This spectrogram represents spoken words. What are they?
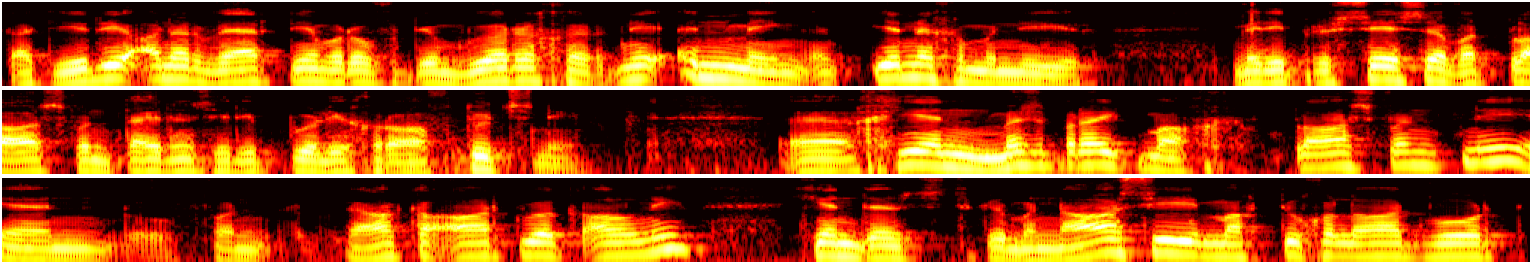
dat hierdie ander werknemer of verteenwoordiger nie inmeng in enige manier met die prosesse wat plaasvind tydens hierdie poligraaf toets nie uh, geen misbruik mag plaasvind nie en van watter aard ook al nie. Geen diskriminasie mag toegelaat word.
